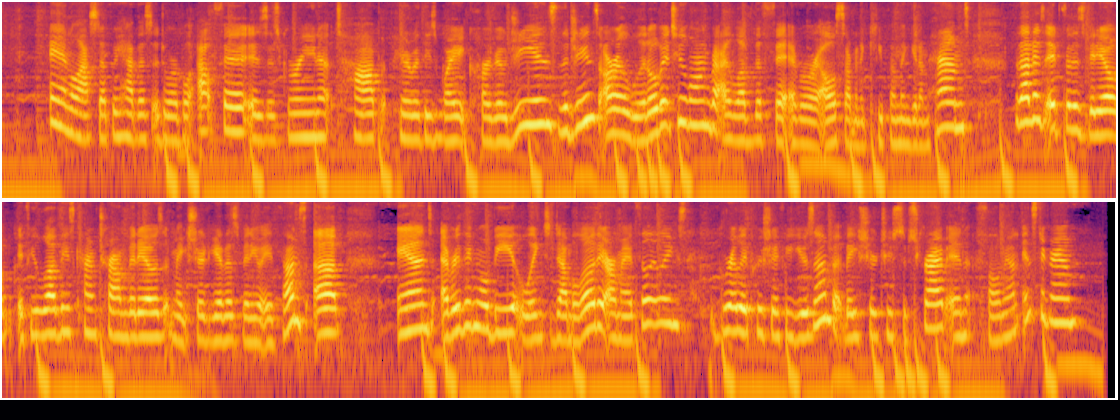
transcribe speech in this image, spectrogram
And last up, we have this adorable outfit is this green top paired with these white cargo jeans. The jeans are a little bit too long, but I love the fit everywhere else. So I'm going to keep them and get them hemmed. But that is it for this video. If you love these kind of try videos, make sure to give this video a thumbs up. And everything will be linked down below. They are my affiliate links. Greatly appreciate if you use them, but make sure to subscribe and follow me on Instagram.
